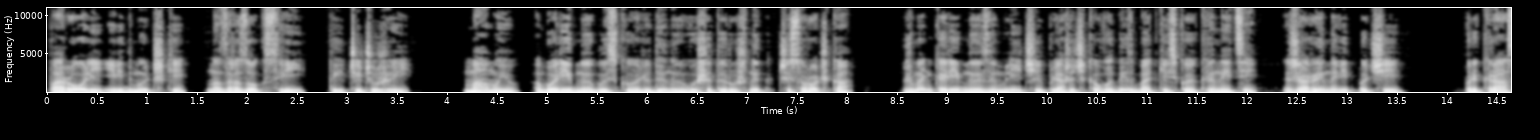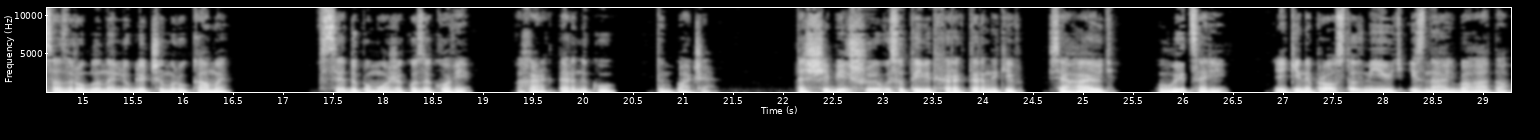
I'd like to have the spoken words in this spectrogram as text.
паролі і відмички на зразок свій ти чи чужий, мамою або рідною близькою людиною вишити рушник чи сорочка, жменька рідної землі чи пляшечка води з батьківської криниці, жарина від печі, прикраса, зроблена люблячими руками, все допоможе козакові, а характернику тим паче. Та ще більшої висоти від характерників сягають лицарі, які не просто вміють і знають багато,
